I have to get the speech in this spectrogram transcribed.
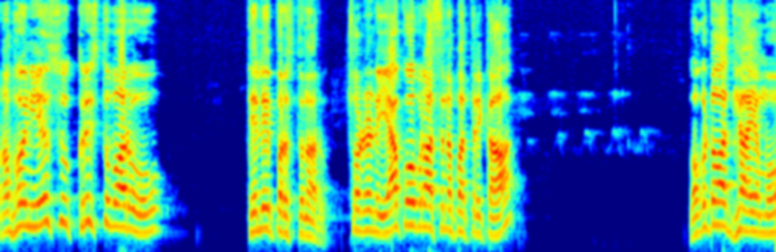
ప్రభుని యేసు క్రీస్తు వారు తెలియపరుస్తున్నారు. చూడండి యాకోబు రాసిన పత్రిక ఒకటో అధ్యాయము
